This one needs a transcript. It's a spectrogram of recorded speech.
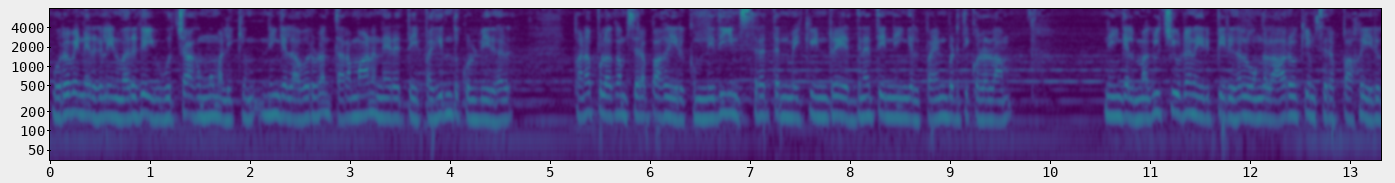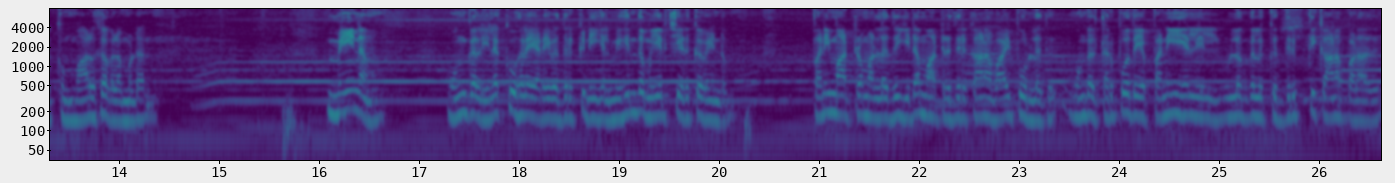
உறவினர்களின் வருகை உற்சாகமும் அளிக்கும். நீங்கள் அவருடன் தரமான நேரத்தை பகிர்ந்து கொள்வீர்கள். பணப்புழக்கம் சிறப்பாக இருக்கும். நிதியின் ஸ்திரத்தன்மைக்கு இன்றைய தினத்தை நீங்கள் பயன்படுத்தி கொள்ளலாம். நீங்கள் மகிழ்ச்சியுடன் இருப்பீர்கள். உங்கள் ஆரோக்கியம் சிறப்பாக இருக்கும். வாழ்க வளமுடன். மீனம் உங்கள் இலக்குகளை அடைவதற்கு நீங்கள் மிகுந்த முயற்சி எடுக்க வேண்டும். பணிமாற்றம் அல்லது இடமாற்றத்திற்கான வாய்ப்பு உள்ளது. உங்கள் தற்போதைய பணிகளில் உள்ளவங்களுக்கு திருப்தி காணப்படாது.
